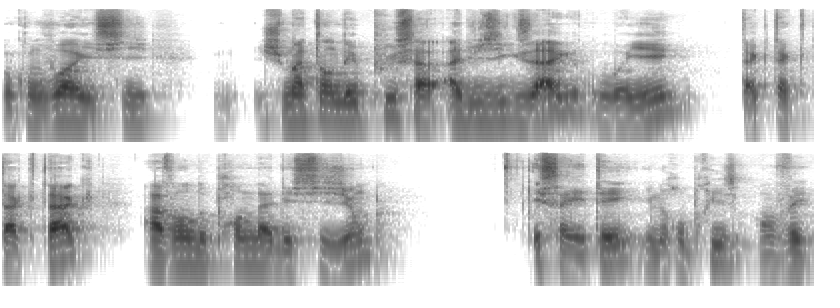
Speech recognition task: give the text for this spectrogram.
Donc on voit ici, je m'attendais plus à, du zigzag, vous voyez, tac, tac, tac, tac, avant de prendre la décision. Et ça a été une reprise en V.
